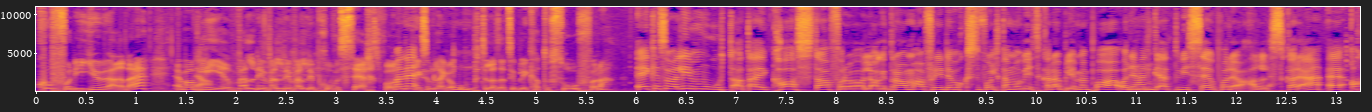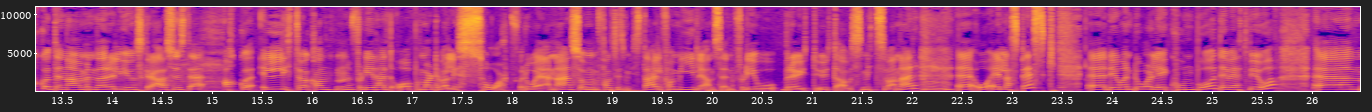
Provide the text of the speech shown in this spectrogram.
hvorfor de gjør det. Jeg bare Ja. blir veldig, veldig veldig provosert for Men at de liksom legger opp til at det skal bli katastrofe. da. Jeg er ikke så veldig imot at de caster for å lage drama, fordi det er voksne folk, de må vite hva de blir med på. Og det er helt greit, vi ser jo på det og elsker det. Eh, akkurat denne med den religionsgreia syns jeg er akkurat litt over kanten, fordi det er helt åpenbart er veldig sårt for hun ene, som faktisk mista hele familien sin fordi hun brøt ut av Smiths venner eh, og er lesbisk. Eh, det er jo en dårlig kombo, det vet vi jo. Um,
